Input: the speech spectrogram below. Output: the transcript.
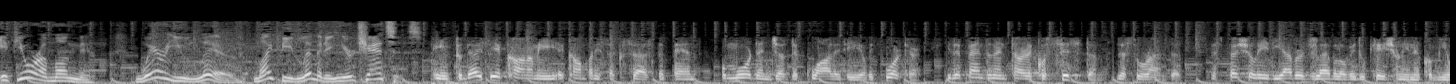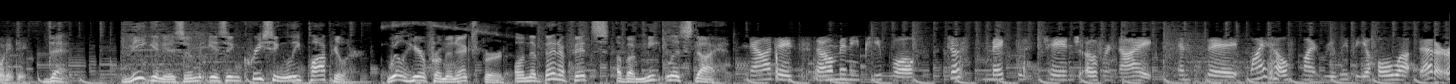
If you're among them, where you live might be limiting your chances. In today's economy, a company's success depends on more than just the quality of its worker. It depends on the entire ecosystem that surrounds it, especially the average level of education in a community. Then, veganism is increasingly popular. We'll hear from an expert on the benefits of a meatless diet. Nowadays, so many people just make this change overnight and say, my health might really be a whole lot better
